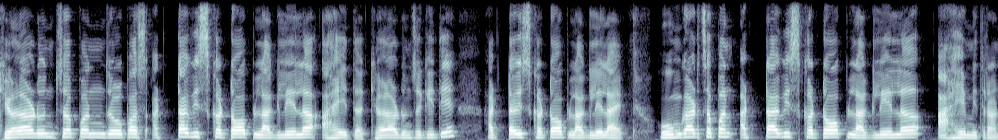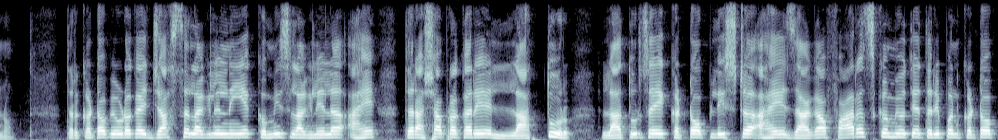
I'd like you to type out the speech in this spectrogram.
खेळाडूंचं पण जवळपास अठ्ठावीस कट ऑफ लागलेलं आहे. तर खेळाडूंचं किती? अठ्ठावीस कट ऑफ लागलेलं आहे. होमगार्डचं पण अठ्ठावीस कट ऑफ लागलेलं आहे मित्रांनो. तर कट ऑफ एवढं काही जास्त लागलेलं नाही आहे कमीच लागलेलं आहे. तर अशा प्रकारे लातूर लातूरचं एक कट ऑफ लिस्ट आहे. जागा फारच कमी होते तरी पण कट ऑफ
